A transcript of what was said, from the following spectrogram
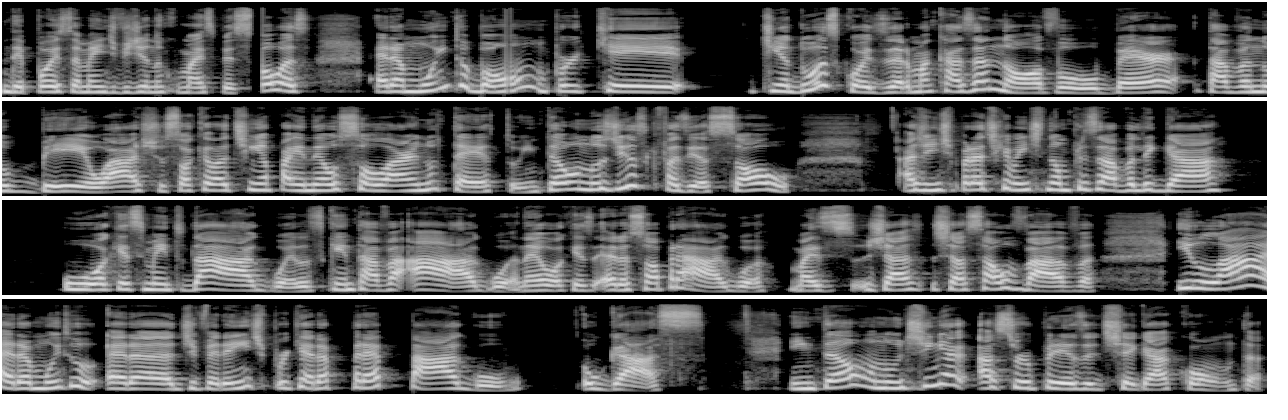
depois também dividindo com mais pessoas, era muito bom porque tinha duas coisas, era uma casa nova, o Bear tava no B, eu acho, só que ela tinha painel solar no teto. Então, nos dias que fazia sol, a gente praticamente não precisava ligar o aquecimento da água, ela esquentava a água, né? Aquec... Era só para água, mas já, já salvava. E lá era muito era diferente porque era pré-pago o gás. Então, não tinha a surpresa de chegar a conta.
